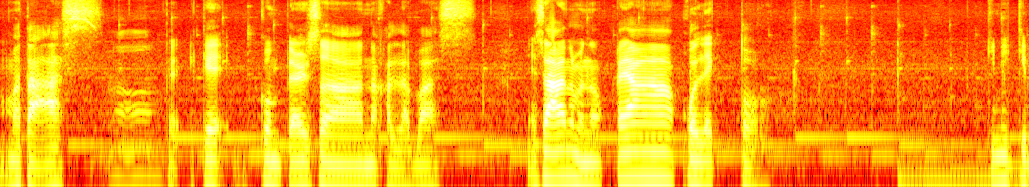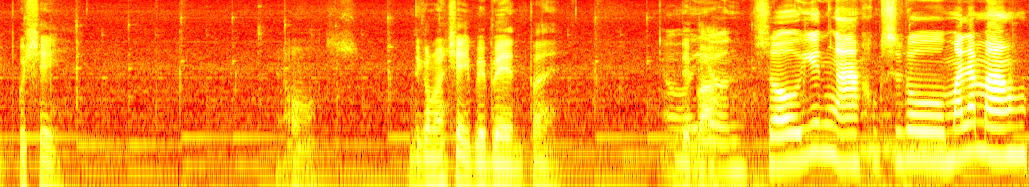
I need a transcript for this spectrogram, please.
mataas Oo. K- k- compare sa nakalabas. Eh, sa akin naman, no, kaya nga collector. Kinikip ko siya eh. Oh. Hindi ko man siya ibebenta eh. Oo, Diba? yun. So, yun nga. So, malamang,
